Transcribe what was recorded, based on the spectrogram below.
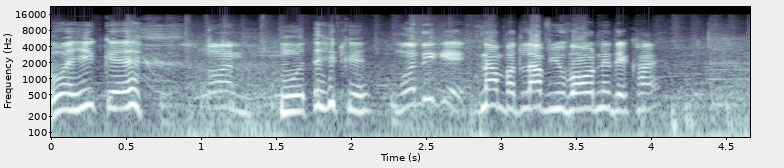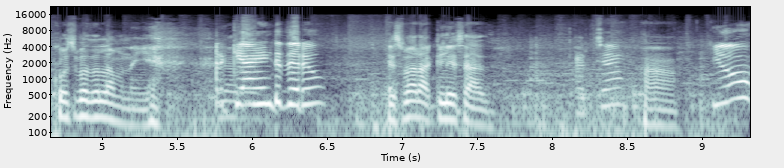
वही के। कौन? मोदी के। मोदी के? इतना बदलाव युवाओं ने देखा है। कुछ बदलाव नहीं है। और क्या हिंट दे रहे हो? इस बार अगले साल अच्छा। हाँ। क्यों?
